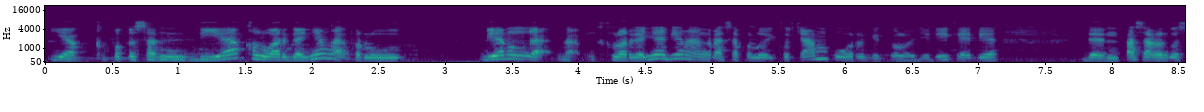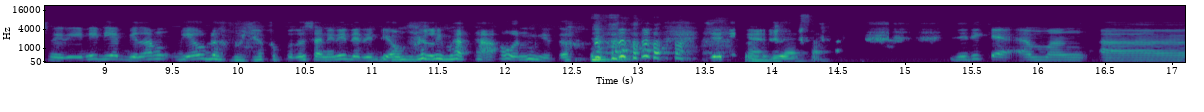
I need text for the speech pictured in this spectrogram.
ya keputusan dia keluarganya nggak perlu dia nggak nggak keluarganya dia nggak ngerasa perlu ikut campur gitu loh. Jadi kayak dia dan pasanganku sendiri ini dia bilang dia udah punya keputusan ini dari dia umur lima tahun gitu. Jadi kayak, biasa. Jadi kayak emang uh,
